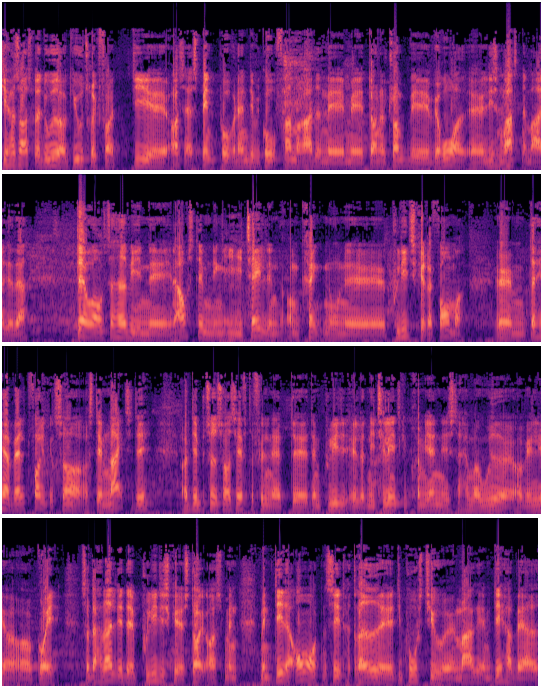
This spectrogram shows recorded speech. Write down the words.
De har så også været ude og give udtryk for, at de øh, også er spændt på, hvordan det vil gå fremadrettet med, med Donald Trump ved, ved roret, øh, ligesom resten af markedet er. Derudover så havde vi en, øh, en afstemning i Italien omkring nogle øh, politiske reformer. Øhm, der her valgte folket så at stemme nej til det, og det betød så også efterfølgende, at øh, den, politi- eller den italienske premierminister han var ude øh, og vælge at gå af. Så der har været lidt øh, politisk øh, støj også, men, men det der overordnet set har drevet øh, de positive øh, markeder, jamen, det har været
